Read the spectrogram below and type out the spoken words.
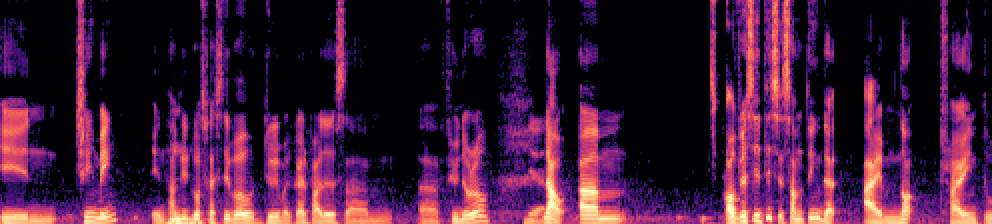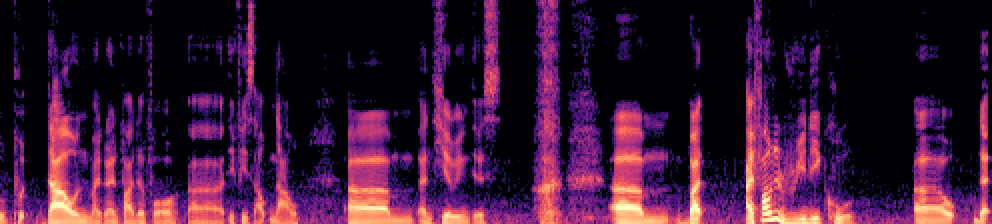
in Qingming, in Hungry Ghost Festival during my grandfather's um, uh, funeral. Yeah. Now, um, obviously this is something that I'm not trying to put down my grandfather for uh, if he's out now um, and hearing this. um, but I found it really cool uh, that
